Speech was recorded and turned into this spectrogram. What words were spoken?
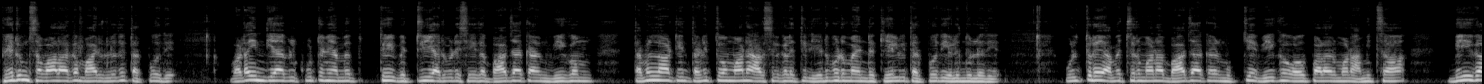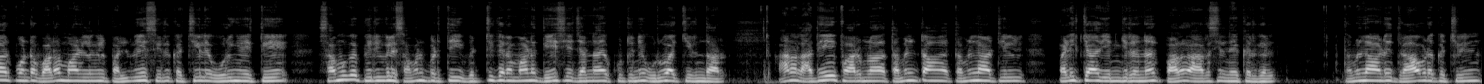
பெரும் சவாலாக மாறியுள்ளது தற்போது. வட இந்தியாவில் கூட்டணி அமைத்து வெற்றி அறுவடை செய்த பாஜகவின் வீகம் தமிழ்நாட்டின் தனித்துவமான அரசியல் களத்தில் எடுபடுமா என்ற கேள்வி தற்போது எழுந்துள்ளது. உள்துறை அமைச்சருமான பாஜகவின் முக்கிய வீக வகுப்பாளருமான அமித்ஷா பீகார் போன்ற வட மாநிலங்களில் பல்வேறு சிறு கட்சிகளை ஒருங்கிணைத்து சமூக பிரிவுகளை சமன்படுத்தி வெற்றிகரமான தேசிய ஜனநாயக கூட்டணியை உருவாக்கியிருந்தார். ஆனால் அதே ஃபார்முலா தமிழ்நா தமிழ்நாட்டில் பலிக்காது என்கிறனர் பல அரசியல் நேக்கர்கள். தமிழ்நாடு திராவிட கட்சிகளின்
